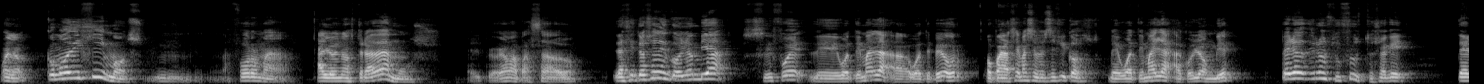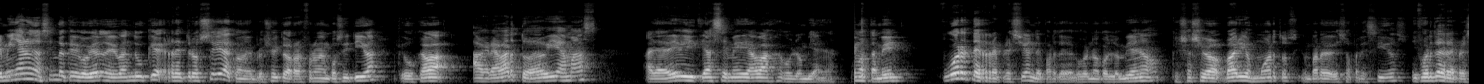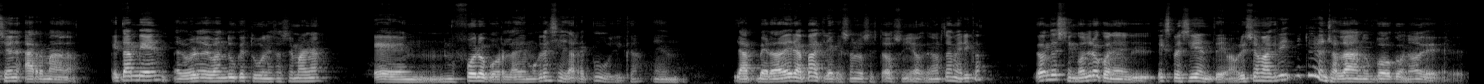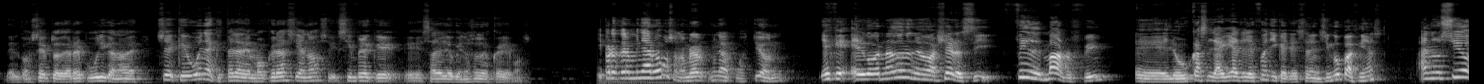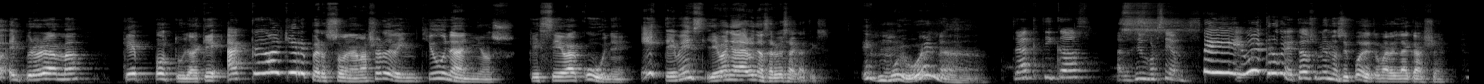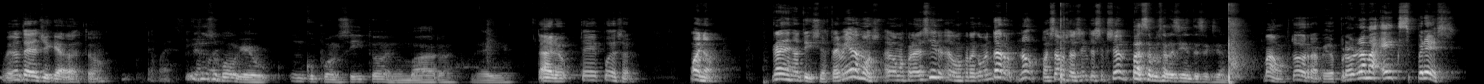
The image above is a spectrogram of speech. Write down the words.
Bueno, como dijimos, mm, una forma a lo Nostradamus, el programa pasado, la situación en Colombia se fue de Guatemala a Guatepeor, o para ser más específicos, de Guatemala a Colombia, pero dieron sus frutos, ya que terminaron haciendo que el gobierno de Iván Duque retroceda con el proyecto de reforma impositiva que buscaba agravar todavía más a la débil clase media baja colombiana. Tenemos también fuerte represión de parte del gobierno colombiano, que ya lleva varios muertos y un par de desaparecidos, y fuerte represión armada, que también el gobierno de Iván Duque estuvo en esta semana en un foro por la democracia y la república, en la verdadera patria que son los Estados Unidos de Norteamérica, donde se encontró con el expresidente Mauricio Macri y estuvieron charlando un poco ¿no? de- del concepto de república, ¿no? de, che, qué buena que está la democracia, ¿no? Siempre que eh, sale lo que nosotros queremos. Y para terminar, vamos a nombrar una cuestión. Y es que el gobernador de Nueva Jersey, Phil Murphy, eh, lo buscas en la guía telefónica y te salen cinco páginas, anunció el programa que postula que a cualquier persona mayor de 21 años que se vacune este mes le van a dar una cerveza gratis. Es muy buena. Tácticas al 100%. Sí, igual creo que en Estados Unidos no se puede tomar en la calle. Porque no te había chequeado esto. Se puede, sí, se Yo puede. supongo que un cuponcito en un bar de ahí. Claro, te puede ser. Bueno, grandes noticias. ¿Terminamos? ¿Algo más para decir? ¿Algo más para comentar? No, pasamos a la siguiente sección. Pasamos a la siguiente sección. Vamos, todo rápido. Programa Express.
